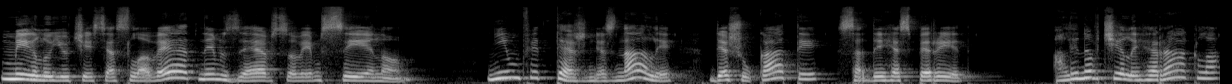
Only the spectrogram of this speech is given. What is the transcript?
милуючися славетним Зевсовим сином. Німфи теж не знали, де шукати сади Гесперид, але навчили Геракла,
